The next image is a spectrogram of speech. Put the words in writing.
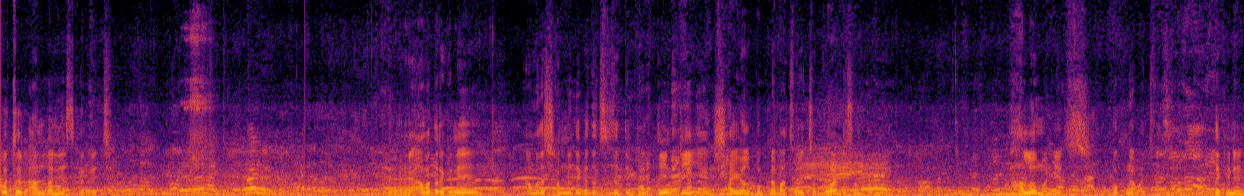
প্রচুর আমদানি আজকে রয়েছে। আমাদের এখানে আমাদের সামনে দেখা যাচ্ছে যে এখানে তিনটি শাহিওয়াল বকনা বাছুর হচ্ছে কোয়ালিটি সম্পন্ন। ভালো মানের বকনা বাছুর দেখে নিন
